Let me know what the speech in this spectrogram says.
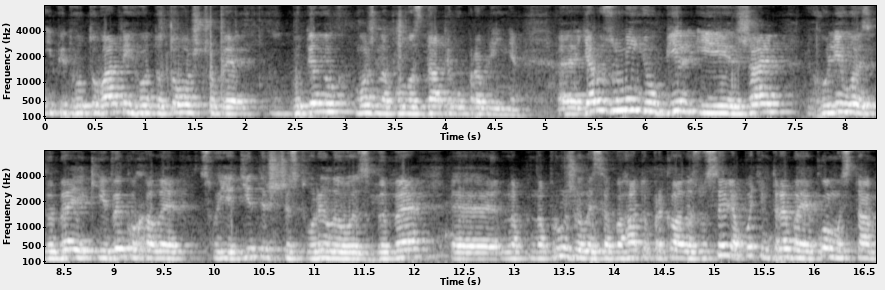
і підготувати його до того, щоб будинок можна було здати в управління. Е, Я розумію біль і жаль голів ОСББ, які викохали своє дітище, створили ОСББ, е, напружилися, багато приклали зусиль, а потім треба якомусь там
